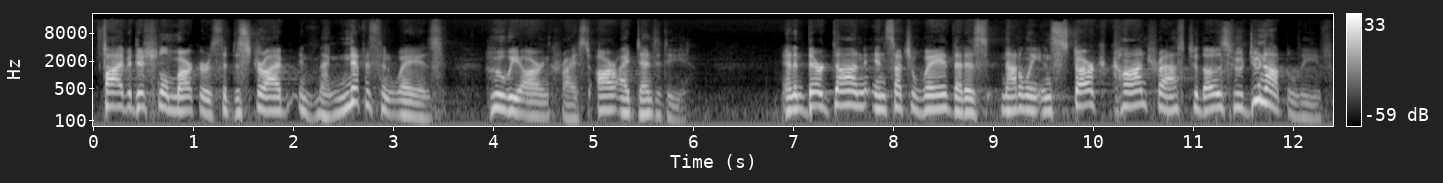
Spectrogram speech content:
five additional markers that describe in magnificent ways who we are in Christ, our identity. And they're done in such a way that is not only in stark contrast to those who do not believe,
